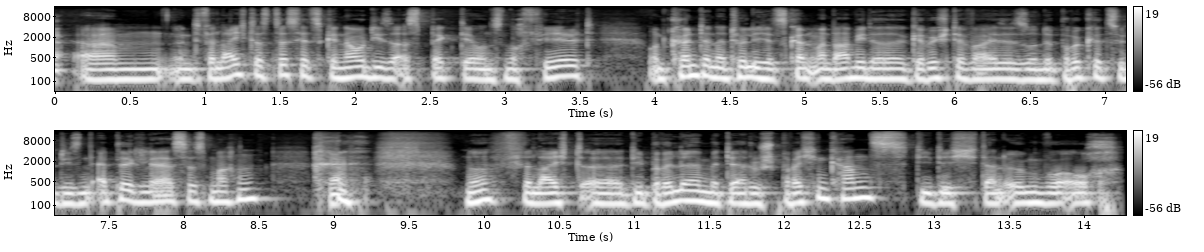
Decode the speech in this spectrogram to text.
Ja. Ähm, und vielleicht ist das jetzt genau dieser Aspekt, der uns noch fehlt. Und könnte natürlich, jetzt könnte man da wieder gerüchteweise so eine Brücke zu diesen Apple Glasses machen. Ne? Vielleicht äh, die Brille, mit der du sprechen kannst, die dich dann irgendwo auch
